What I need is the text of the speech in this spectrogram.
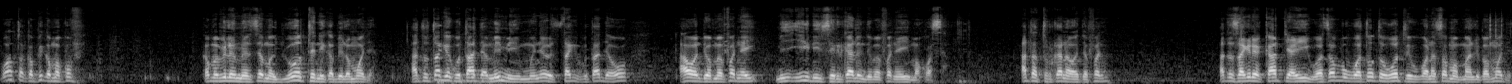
watu wakapiga makofi kama vile nimesema, yote ni kabila moja. Hatutaki kutaja, mimi mwenyewe sitaki kutaja, oh, hawa ndio wamefanya hii, hii ni serikali ndio imefanya hii makosa. Hata Turkana hawajafanya, hata Sagire kati ya hii, kwa sababu watoto wote wanasoma mahali pamoja.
